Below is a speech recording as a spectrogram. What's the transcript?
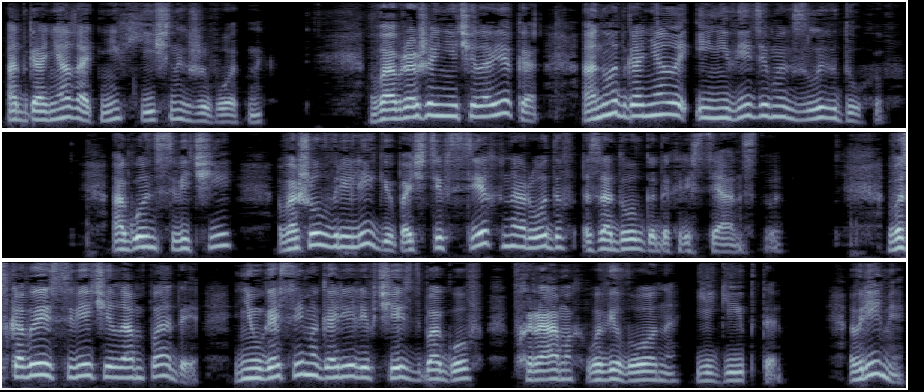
отгоняло от них хищных животных. Воображение человека оно отгоняло и невидимых злых духов. Огонь свечи вошел в религию почти всех народов задолго до христианства. Восковые свечи и лампады неугасимо горели в честь богов в храмах Вавилона, Египта. В Риме,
